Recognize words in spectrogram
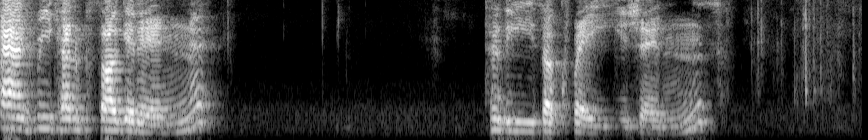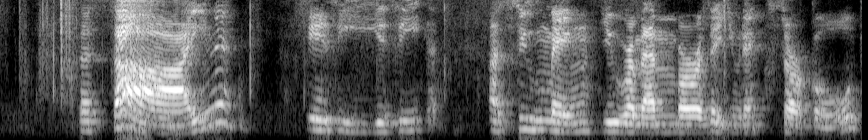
and we can plug it in to these equations. The sine is easy assuming you remember the unit circle.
